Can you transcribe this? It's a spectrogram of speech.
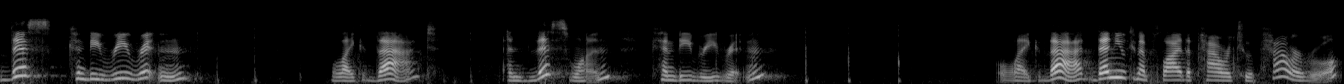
This can be rewritten like that, and this one can be rewritten like that. Then you can apply the power to a power rule,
